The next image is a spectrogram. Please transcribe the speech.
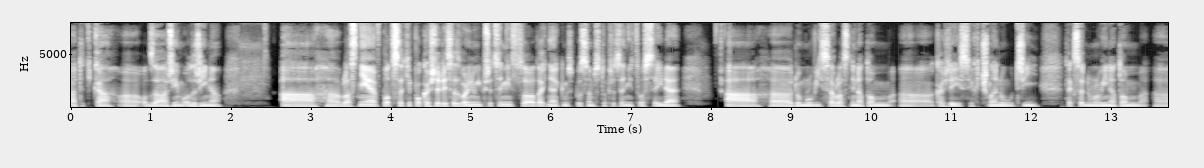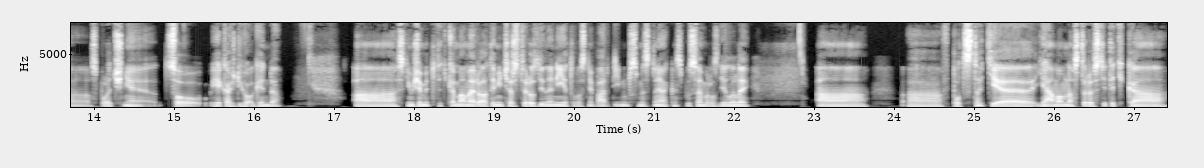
a teďka uh, od září, od října. A vlastně v podstatě pokaždé, když se zvolí nový předsednictvo, tak nějakým způsobem se to předsednictvo sejde a domluví se vlastně na tom, každý z těch členů tří, tak se domluví na tom společně, co je každýho agenda. A s tím, že my to teďka máme relativně čerstvě rozdělený, je to vlastně pár týdnů, jsme se to nějakým způsobem rozdělili a v podstatě já mám na starosti teďka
